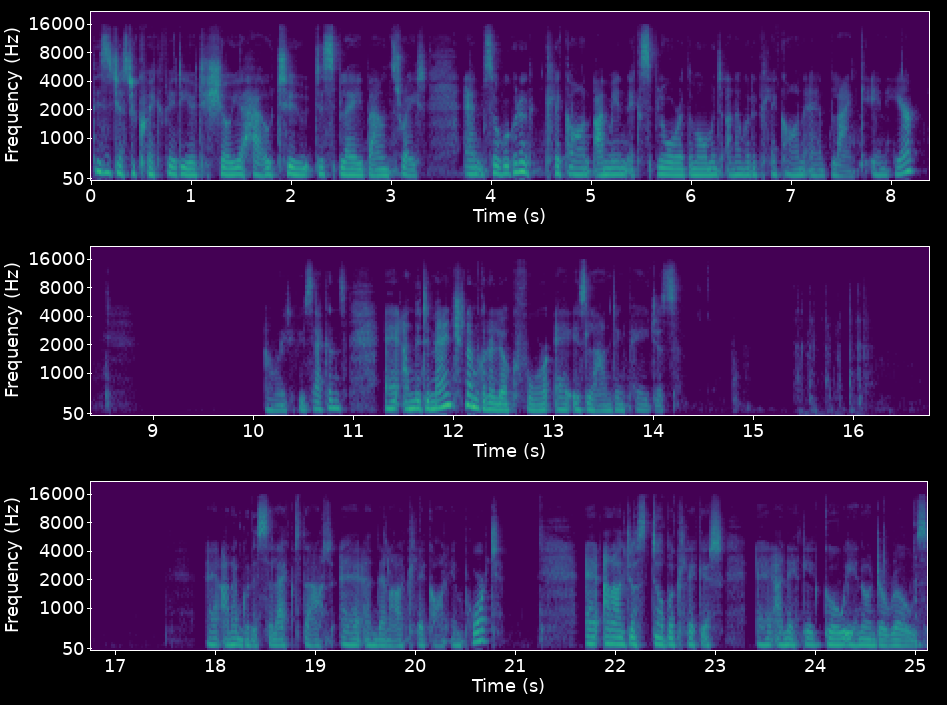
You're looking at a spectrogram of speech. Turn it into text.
This is just a quick video to show you how to display bounce rate. And um, so we're going to click on, I'm in Explore at the moment, and I'm going to click on a uh, blank in here. And wait a few seconds. Uh, and the dimension I'm going to look for uh, is landing pages. Uh, and I'm going to select that uh, and then I'll click on import. Uh, and I'll just double click it uh, and it'll go in under rows.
